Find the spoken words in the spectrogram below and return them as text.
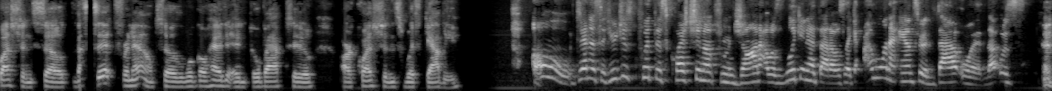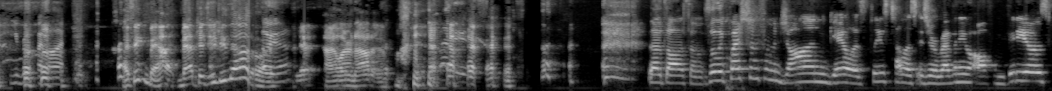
questions. So that's it for now. So we'll go ahead and go back to our questions with Gabby. Oh, Dennis, if you just put this question up from John, I was looking at that. I was like, I want to answer that one. That was, you read my mind. I think Matt. Matt, did you do that? Or? Oh yeah. Yeah, I learned how to. That's awesome. So the question from John Gale is: Please tell us, is your revenue all from videos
